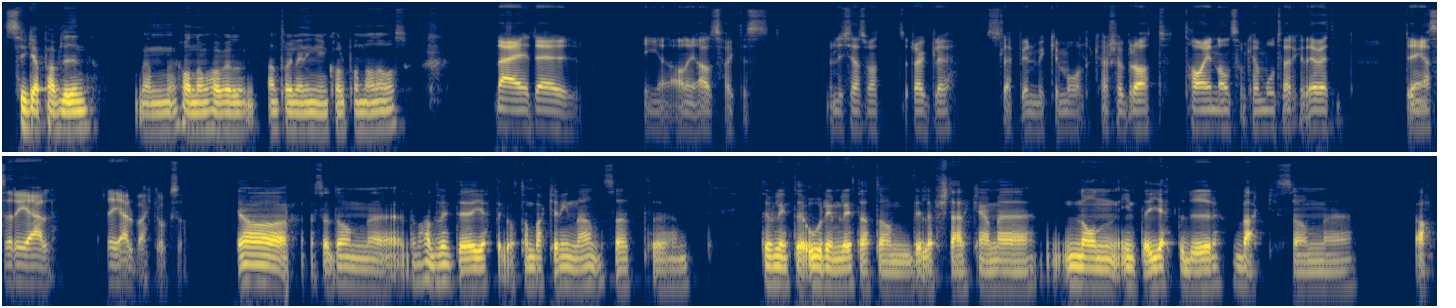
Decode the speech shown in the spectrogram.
Sigga Pavlin. Men honom har väl antagligen ingen koll på någon av oss. nej, det är ingen aning alls faktiskt. Men det känns som att Rögle släpper in mycket mål. Kanske bra att ta in någon som kan motverka det. Jag vet inte. Det är en ganska rejäl, rejäl back också. Ja, alltså de, eh, de hade väl inte jättegott om backar innan så att eh, det är väl inte orimligt att de ville förstärka med någon inte jättedyr back som eh, ja,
